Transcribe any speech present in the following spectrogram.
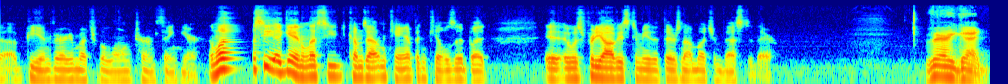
uh, being very much of a long term thing here, unless he again unless he comes out in camp and kills it. But it, it was pretty obvious to me that there's not much invested there. Very good.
